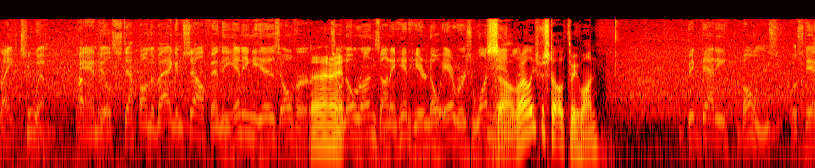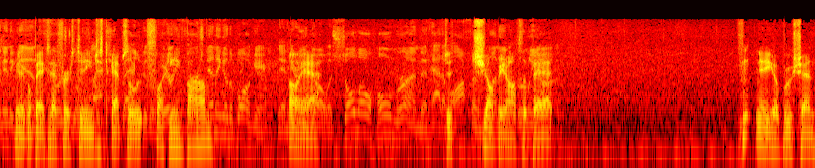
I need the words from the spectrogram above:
right to him. And he'll step on the bag himself, and the inning is over. right. So no runs on a hit here, no errors, one So, man well, at least we're still up 3-1. Big Daddy Bones in Gonna go back to that first inning, just absolute fucking bomb. inning of the ball game. And Oh, yeah. go, a solo home run that had Just off jumping off the bat. there you go, Bruce Chen.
